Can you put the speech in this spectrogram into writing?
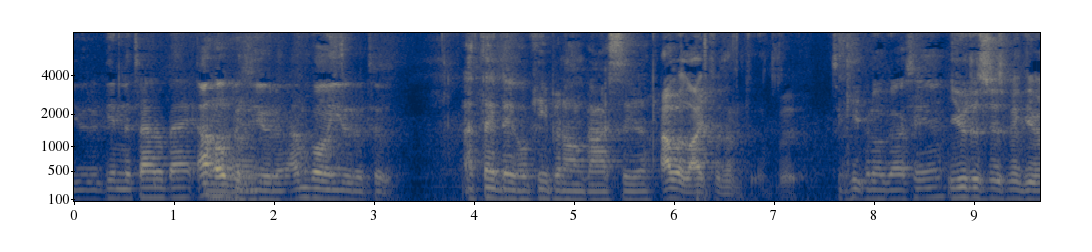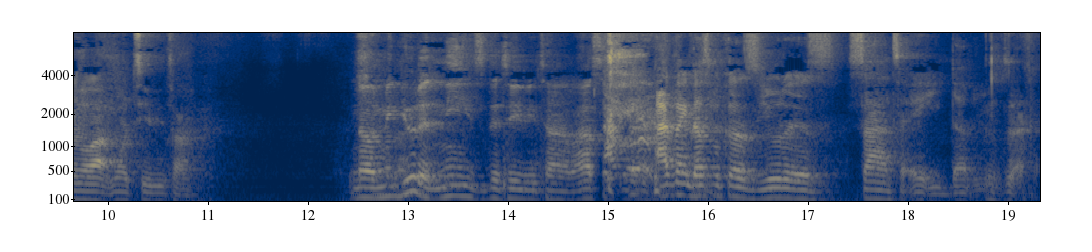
Yuta getting the title back. I hope Mm-hmm. it's Yuta. I'm going Yuta too. I think they gonna keep it on Garcia. I would like for them to, but To keep it on Garcia. Yuta's just been given a lot more TV time. No, Yuta needs the TV time. I'll say that. I think that's because Yuta is signed to AEW, Exactly.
